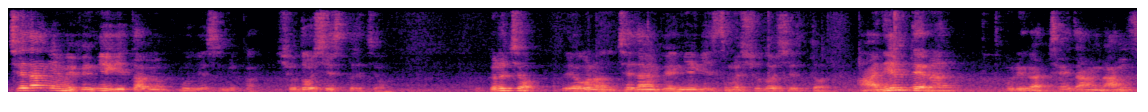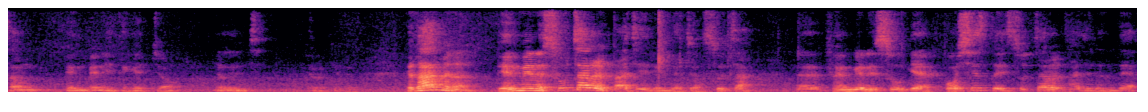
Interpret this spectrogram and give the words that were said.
췌장염의 병력이 있다면 뭐겠습니까? 슈도시스트죠. 그렇죠. 요거는 췌장 병력이 있으면 슈도시스트. 아닐 때는 우리가 췌장 낭성 병변이 되겠죠. 여기 이렇게 그 다음에는 병변의 숫자를 따지는 거죠. 숫자. 에, 병변의 수개, 보시스트의 숫자를 따지는데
